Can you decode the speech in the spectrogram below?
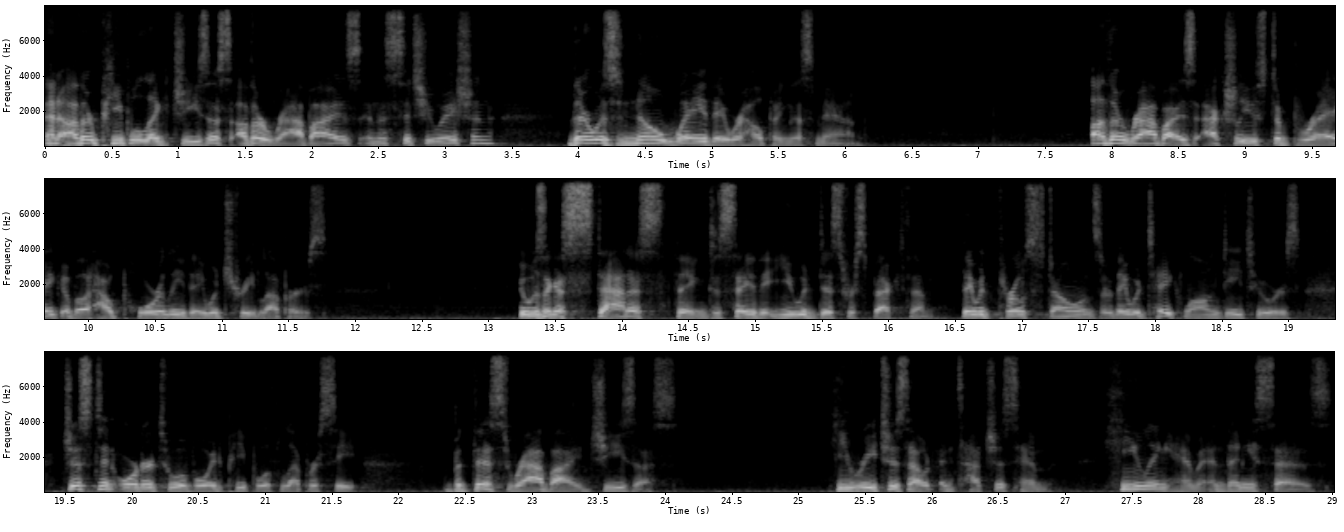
And other people like Jesus, other rabbis in this situation, there was no way they were helping this man. Other rabbis actually used to brag about how poorly they would treat lepers. It was like a status thing to say that you would disrespect them. They would throw stones or they would take long detours just in order to avoid people with leprosy. But this rabbi, Jesus, he reaches out and touches him, healing him, and then he says,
